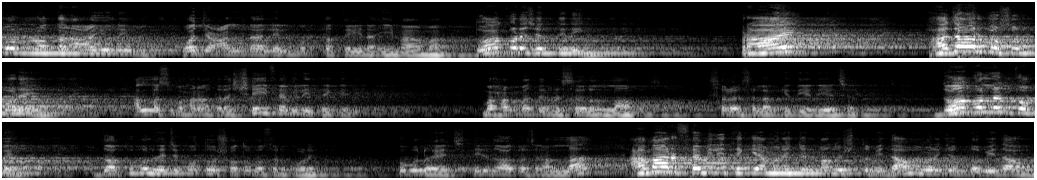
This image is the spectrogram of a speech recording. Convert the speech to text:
কুররাতা আয়ুনিন ওয়াজআলনা লিল মুত্তাকিনা ইমামা। দোয়া করেছেন তিনি। প্রায় হাজার বছর পরে আল্লাহ সুবহানাহু ওয়া তাআলা সেই ফ্যামিলি থেকে মোহাম্মদুর রসুল্লাহ সাল্লাহ সাল্লামকে দিয়ে দিয়েছেন। দোয়া করলেন কবে? দোয়া কবুল হয়েছে কত শত বছর পরে। কবুল হয়েছে। তিনি দোয়া করেছেন, আল্লাহ, আমার ফ্যামিলি থেকে এমন একজন মানুষ তুমি দাও, এমন একজন নবী দাও,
